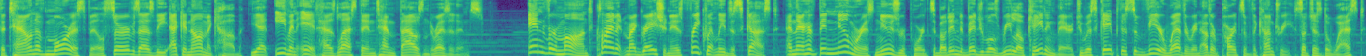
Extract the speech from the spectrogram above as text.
the town of Morrisville serves as the economic hub, yet even it has less than 10,000 residents. In Vermont, climate migration is frequently discussed, and there have been numerous news reports about individuals relocating there to escape the severe weather in other parts of the country, such as the West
